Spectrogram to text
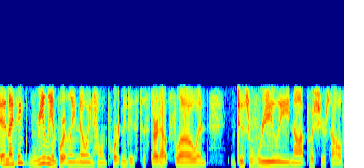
and I think really importantly knowing how important it is to start out slow and just really not push yourself.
